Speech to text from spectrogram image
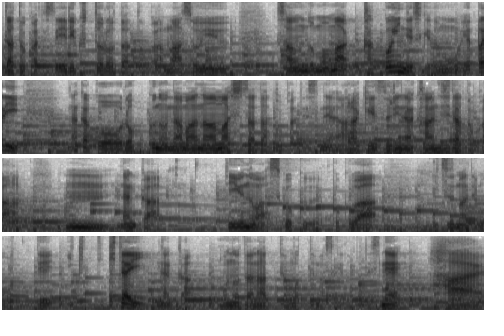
だとかですねエレクトロだとか、まあ、そういうサウンドもまあかっこいいんですけどもやっぱりなんかこうロックの生々しさだとかですね荒削りな感じだとかうん。なんかっていうのはすごく僕はいつまでも追っていきたいなんかものだなって思ってますけどもですね。は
